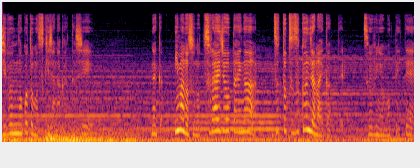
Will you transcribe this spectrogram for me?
自分のことも好きじゃなかったしなんか今のその辛い状態がずっと続くんじゃないかってそういうふうに思っていて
